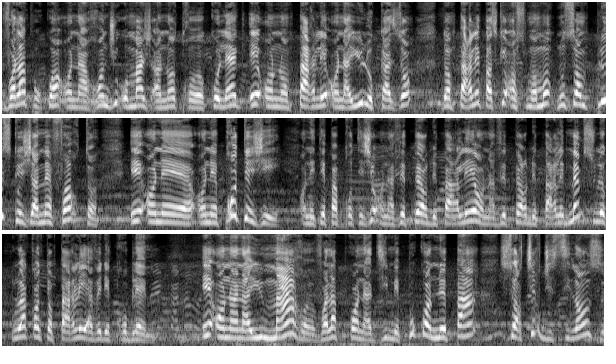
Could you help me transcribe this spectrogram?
Voilà pourquoi on a rendu hommage à notre collègue et on en parlait, on a eu l'occasion d'en parler parce qu'en ce moment, nous sommes plus que jamais fortes et on est, protégés. On n'était pas protégés, on avait peur de parler, on avait peur de parler. Même sur le couloir, quand on parlait, il y avait des problèmes. Et on en a eu marre, voilà pourquoi on a dit, mais pourquoi ne pas sortir du silence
